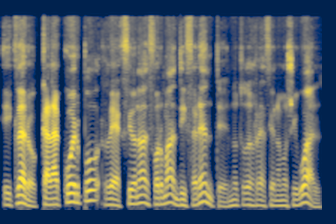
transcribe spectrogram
Y claro, cada cuerpo reacciona de forma diferente, no todos reaccionamos igual.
